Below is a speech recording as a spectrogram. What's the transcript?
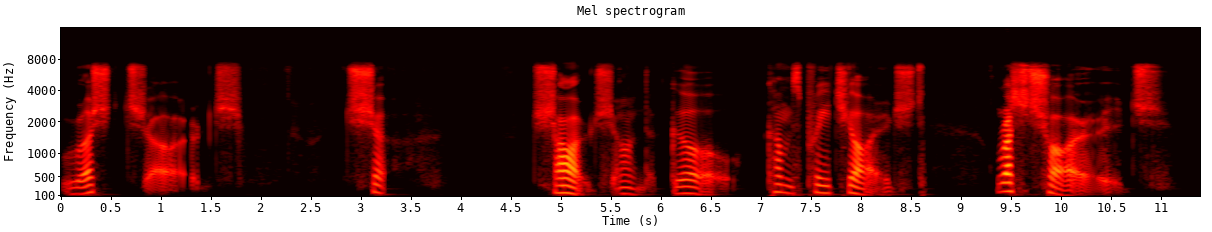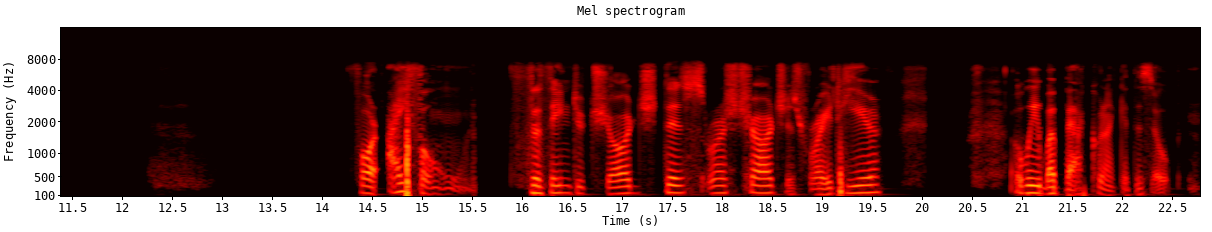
Rush Charge. Ch- charge on the go. Comes pre-charged. Rush Charge. For iPhone. The thing to charge this Rush Charge is right here. I'll be back when I get this open.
